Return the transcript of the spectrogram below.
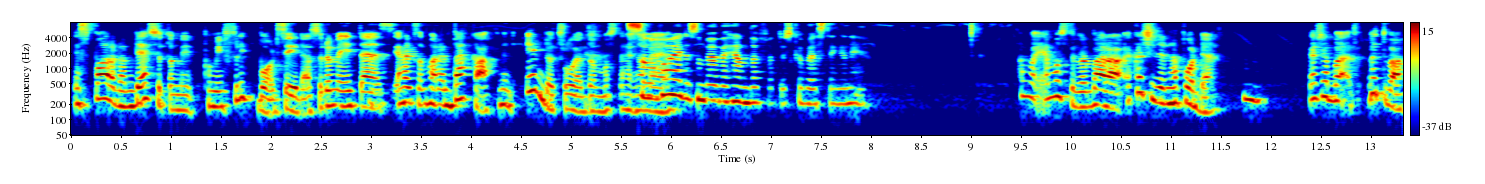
Jag sparar dem dessutom på min flipboard-sida så de är inte ens, jag liksom har en backup men ändå tror jag att de måste hänga Så med. vad är det som behöver hända för att du ska börja stänga ner? Ja, Jag måste väl bara, kanske den här podden. Mm. Kanske bara, vet du vad?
